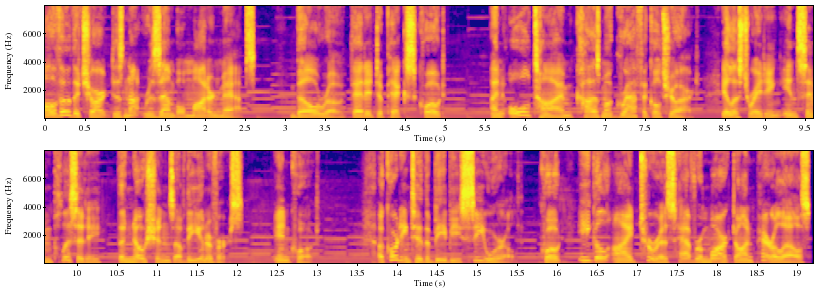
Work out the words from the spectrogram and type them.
Although the chart does not resemble modern maps, Bell wrote that it depicts, quote, an old-time cosmographical chart illustrating in simplicity the notions of the universe. End quote. According to the BBC World, quote, eagle-eyed tourists have remarked on parallels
